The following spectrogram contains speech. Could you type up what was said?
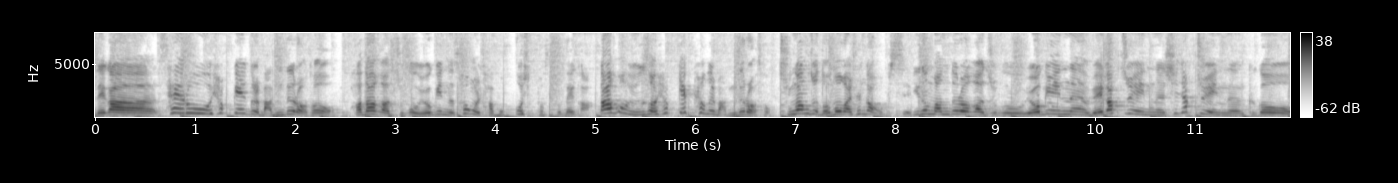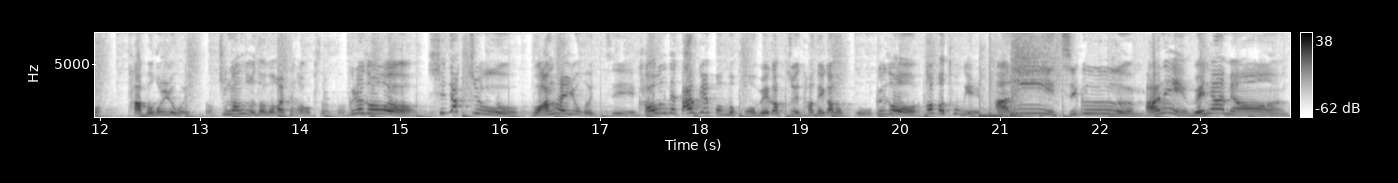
내가 새로 협객을 만들어서 받아가지고 여기 있는 성을 다 먹고 싶었어 내가. 따고 윤서 협객편을 만들어서. 중앙주 넘어갈 생각 없이. 이름 만들어가지고 여기 있는 외곽주에 있는 시작주에 있는 그거 다 먹으려고 했어. 중앙주 넘어갈 생각 없었어. 그래서 시작주 왕 하려고 했지. 가운데 따귀의법 먹고 외곽주에 다 내가 먹고. 그래서 서버 통일. 아니 지금 아니 왜냐면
